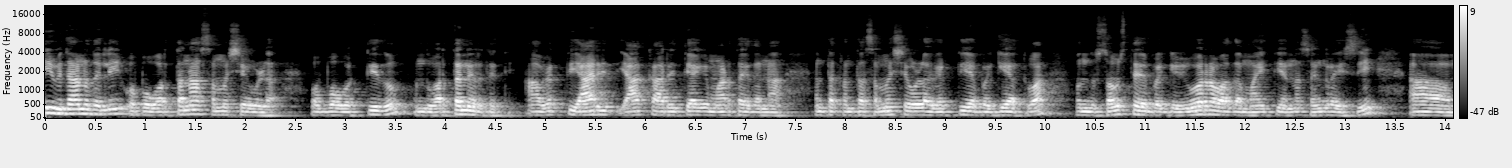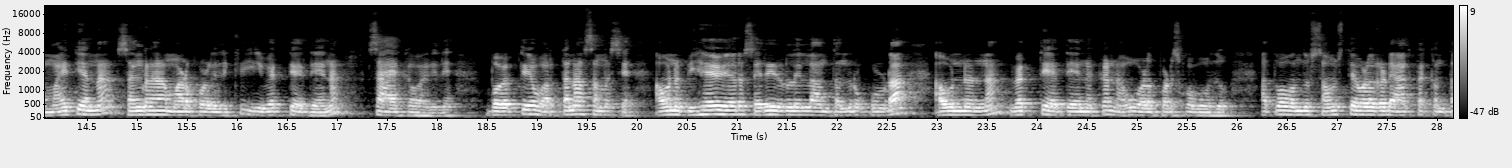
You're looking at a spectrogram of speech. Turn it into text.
ಈ ವಿಧಾನದಲ್ಲಿ ಒಬ್ಬ ವರ್ತನಾ ಸಮಸ್ಯೆಯುಳ್ಳ ಒಬ್ಬ ವ್ಯಕ್ತಿದು ಒಂದು ವರ್ತನೆ ಇರ್ತೈತಿ. ಆ ವ್ಯಕ್ತಿ ಯಾವ ರೀತಿ, ಯಾಕೆ ಆ ರೀತಿಯಾಗಿ ಮಾಡ್ತಾ ಇದ್ದಾನ ಅಂತಕ್ಕಂಥ ಸಮಸ್ಯೆಯುಳ್ಳ ವ್ಯಕ್ತಿಯ ಬಗ್ಗೆ ಅಥವಾ ಒಂದು ಸಂಸ್ಥೆಯ ಬಗ್ಗೆ ವಿವರವಾದ ಮಾಹಿತಿಯನ್ನು ಸಂಗ್ರಹಿಸಿ, ಆ ಮಾಹಿತಿಯನ್ನು ಸಂಗ್ರಹ ಮಾಡಿಕೊಳ್ಳಲಿಕ್ಕೆ ಈ ವ್ಯಕ್ತಿ ಅಧ್ಯಯನ ಸಹಾಯಕವಾಗಿದೆ. ಒಬ್ಬ ವ್ಯಕ್ತಿಯ ವರ್ತನಾ ಸಮಸ್ಯೆ, ಅವನ ಬಿಹೇವಿಯರ್ ಸರಿ ಇರಲಿಲ್ಲ ಅಂತಂದರೂ ಕೂಡ ಅವನನ್ನು ವ್ಯಕ್ತಿ ಅಧ್ಯಯನಕ್ಕೆ ನಾವು ಒಳಪಡಿಸ್ಕೋಬೋದು. ಅಥವಾ ಒಂದು ಸಂಸ್ಥೆ ಒಳಗಡೆ ಆಗ್ತಕ್ಕಂಥ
